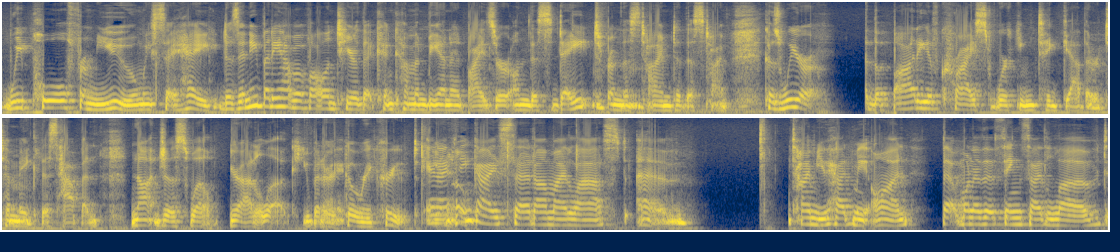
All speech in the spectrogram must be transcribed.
we pull from you and we say, hey, does anybody have a volunteer that can come and be an advisor on this date from this mm-hmm. time to this time? Because we are the body of Christ working together to mm-hmm. make this happen, not just, well, you're out of luck. You better Right. go recruit. And I know? think I said on my last um, time you had me on that one of the things I loved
